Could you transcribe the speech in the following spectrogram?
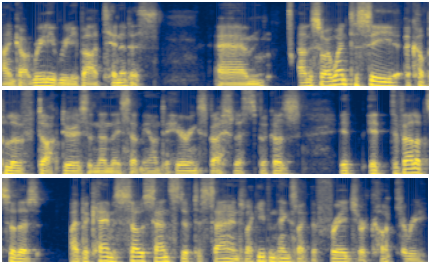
and got really, really bad tinnitus. Um, and so I went to see a couple of doctors, and then they sent me on to hearing specialists because it it developed so that I became so sensitive to sound, like even things like the fridge or cutlery.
